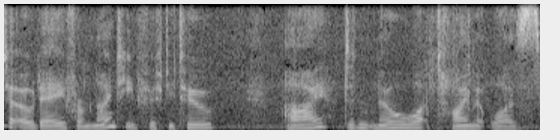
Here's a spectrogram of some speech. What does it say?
Anita O'Day from 1952. I didn't know what time it was.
